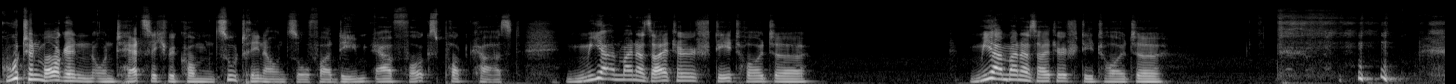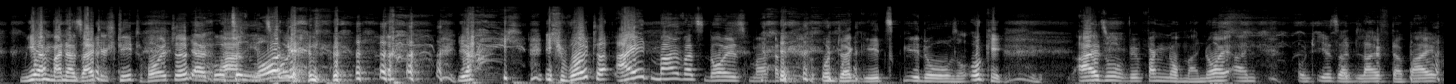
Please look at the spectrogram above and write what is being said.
Guten Morgen und herzlich willkommen zu Trainer und Sofa, dem Erfolgspodcast. Mir an meiner Seite steht heute. Mir an meiner Seite steht heute. mir an meiner Seite steht heute. Ja, guten Ach, Morgen. ja, ich, ich, wollte einmal was Neues machen und dann geht's in die Hose. Okay, also wir fangen nochmal neu an und ihr seid live dabei.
